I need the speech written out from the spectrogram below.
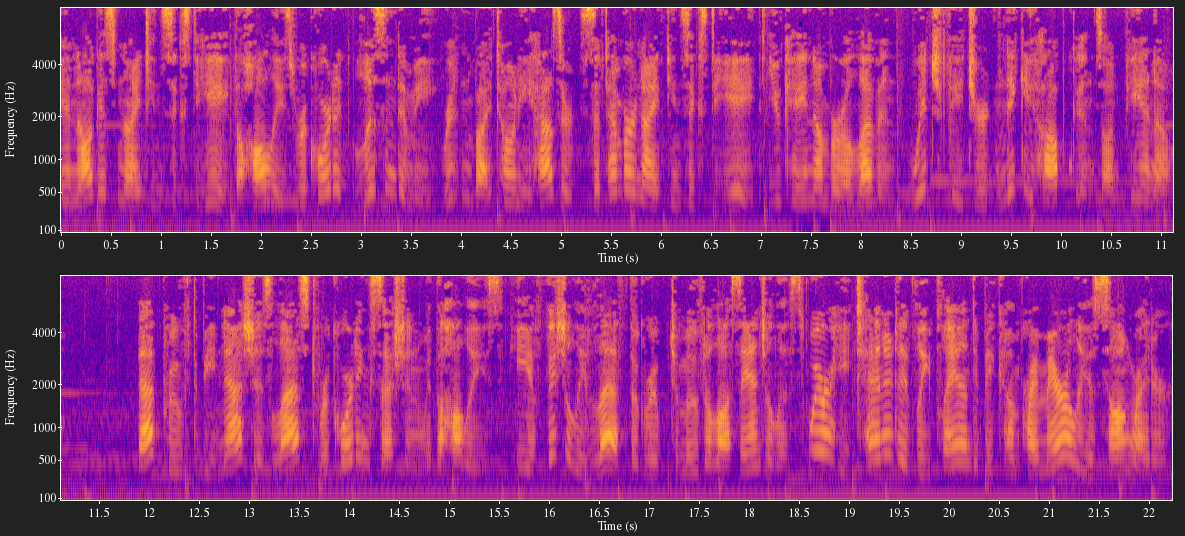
In August 1968 the Hollies recorded Listen to Me, written by Tony Hazzard, September 1968, UK number 11, which featured Nicky Hopkins on piano. That proved to be Nash's last recording session with the Hollies. He officially left the group to move to Los Angeles, where he tentatively planned to become primarily a songwriter.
